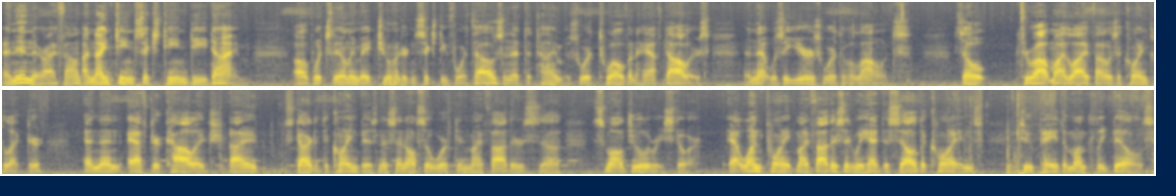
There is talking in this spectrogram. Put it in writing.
And in there I found a 1916 D dime, of which they only made 264,000 at the time. It was worth 12 and a half dollars, and that was a year's worth of allowance. So throughout my life I was a coin collector, and then after college I started the coin business and also worked in my father's uh, small jewelry store at one point, my father said we had to sell the coins to pay the monthly bills.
